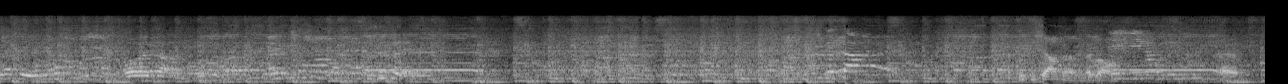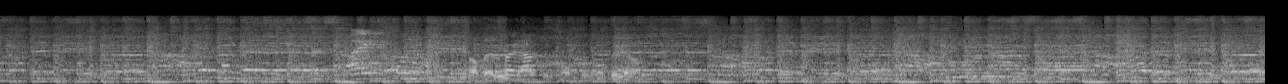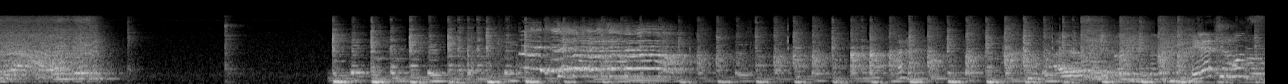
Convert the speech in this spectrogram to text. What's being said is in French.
Attends. Je te laisse. tu peux pas. Faut qu'il charge d'abord. Et il est long. Euh, Ah, non, bah oui, bah, faut monter. Hein. Et là, tu montes. Eh,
